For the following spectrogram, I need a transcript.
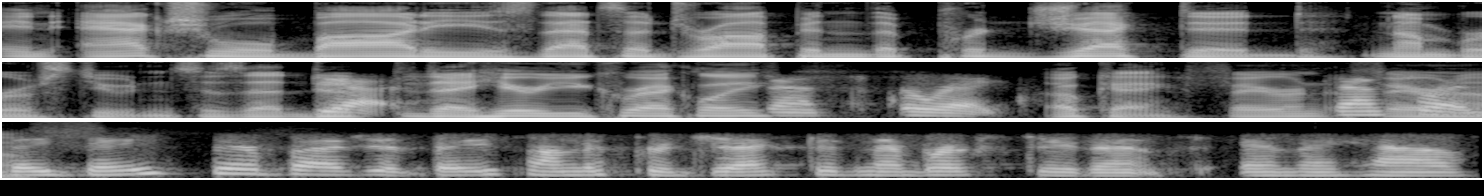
in actual bodies. That's a drop in the projected number of students. Is that did, Yes. did I hear you correctly? That's correct. okay, fair, That's fair right. enough. They base their budget based on the projected number of students, and they have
